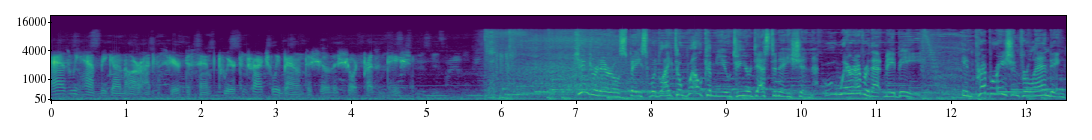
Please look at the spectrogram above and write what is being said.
As we have begun our atmospheric descent, we are contractually bound to show this short presentation. Kindred Aerospace would like to welcome you to your destination, wherever that may be. In preparation for landing,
